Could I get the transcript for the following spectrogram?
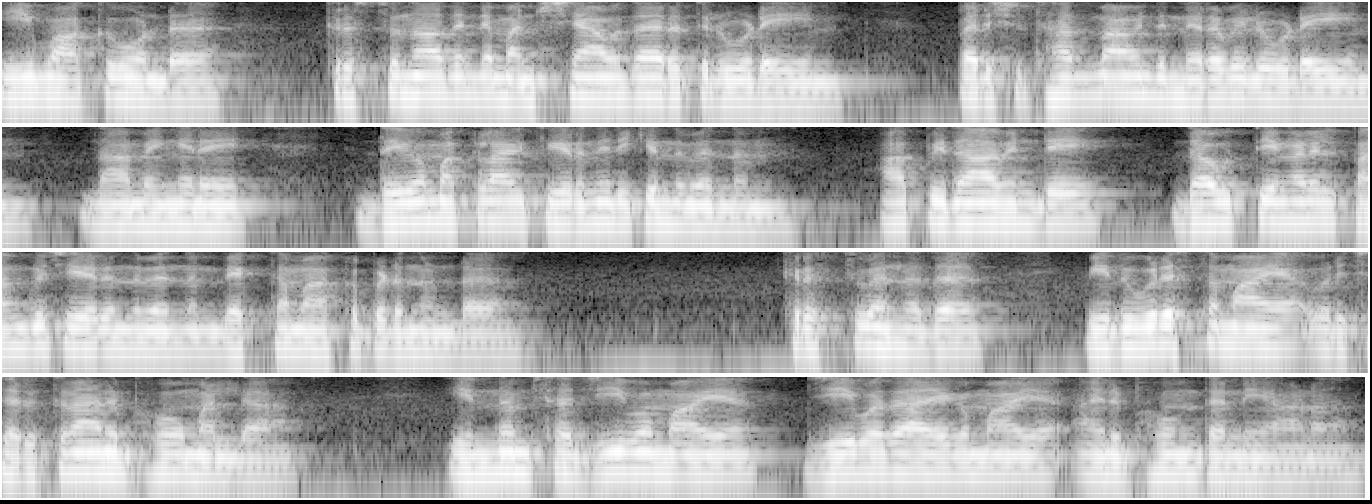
ഈ വാക്കുകൊണ്ട് ക്രിസ്തുനാഥന്റെ മനുഷ്യാവതാരത്തിലൂടെയും പരിശുദ്ധാത്മാവിന്റെ നിറവിലൂടെയും നാം എങ്ങനെ ദൈവമക്കളായി തീർന്നിരിക്കുന്നുവെന്നും ആ പിതാവിന്റെ ദൗത്യങ്ങളിൽ പങ്കുചേരുന്നുവെന്നും വ്യക്തമാക്കപ്പെടുന്നുണ്ട്. ക്രിസ്തു എന്നത് വിദൂരസ്ഥമായ ഒരു ചരിത്രാനുഭവമല്ല. ഇന്നും സജീവമായ ജീവദായകമായ അനുഭവം തന്നെയാണ്.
